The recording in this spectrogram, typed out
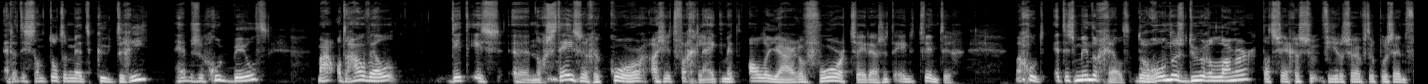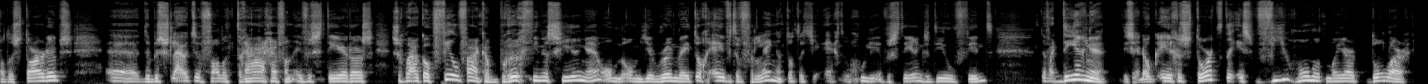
En dat is dan tot en met Q3, hebben ze goed beeld. Maar onthoud wel, dit is uh, nog steeds een record als je het vergelijkt met alle jaren voor 2021. Maar goed, het is minder geld. De rondes duren langer, dat zeggen 74% van de start-ups. Uh, de besluiten vallen trager van investeerders. Ze gebruiken ook veel vaker brugfinanciering hè, om, om je runway toch even te verlengen totdat je echt een goede investeringsdeal vindt. De waarderingen die zijn ook ingestort. Er is 400 miljard dollar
